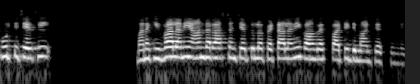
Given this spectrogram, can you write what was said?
పూర్తి చేసి మనకి ఇవ్వాలని ఆంధ్ర రాష్ట్రం చేతుల్లో పెట్టాలని కాంగ్రెస్ పార్టీ డిమాండ్ చేస్తుంది.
